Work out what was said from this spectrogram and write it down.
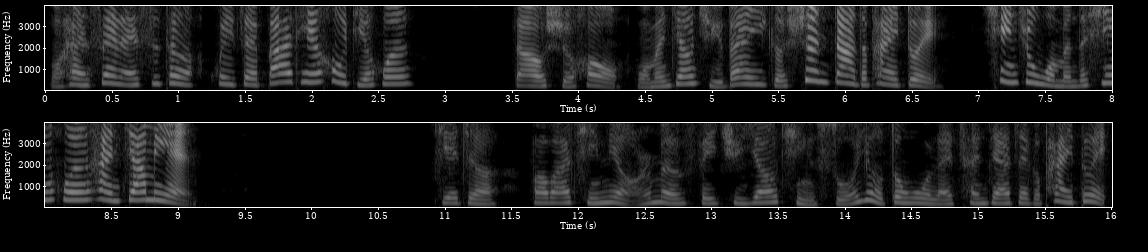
我和塞莱斯特会在八天后结婚，到时候我们将举办一个盛大的派对，庆祝我们的新婚和加冕。接着，爸爸请鸟儿们飞去邀请所有动物来参加这个派对，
